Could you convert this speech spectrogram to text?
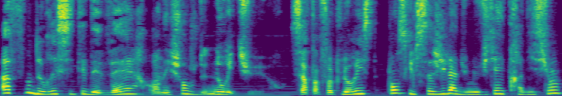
afin de réciter des vers en échange de nourriture. Certains folkloristes pensent qu'il s'agit là d'une vieille tradition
